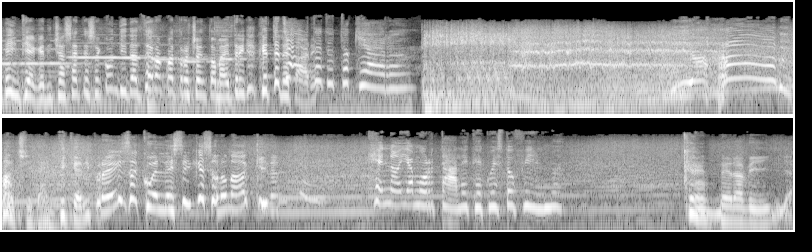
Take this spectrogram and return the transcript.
e impiega 17 secondi da 0 a 400 metri. Che te ne pare? Certo, tutto chiaro. Accidenti, che ripresa! Quelle sì che sono macchine! Che noia mortale che è questo film. Che meraviglia!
